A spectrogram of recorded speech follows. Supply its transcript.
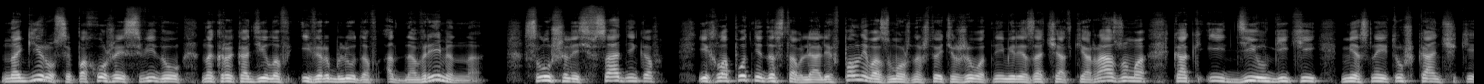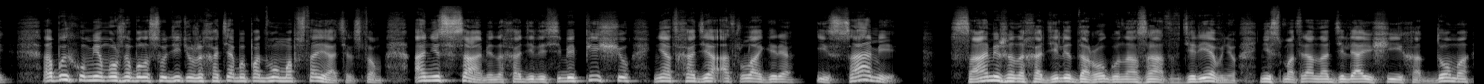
Нагирусы, похожие с виду на крокодилов и верблюдов одновременно, слушались всадников и хлопот не доставляли. Вполне возможно, что эти животные имели зачатки разума, как и дилгики, местные тушканчики. Об их уме можно было судить уже хотя бы по двум обстоятельствам. Они сами находили себе пищу, не отходя от лагеря, и сами Сами же находили дорогу назад, в деревню, несмотря на отделяющее их от дома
